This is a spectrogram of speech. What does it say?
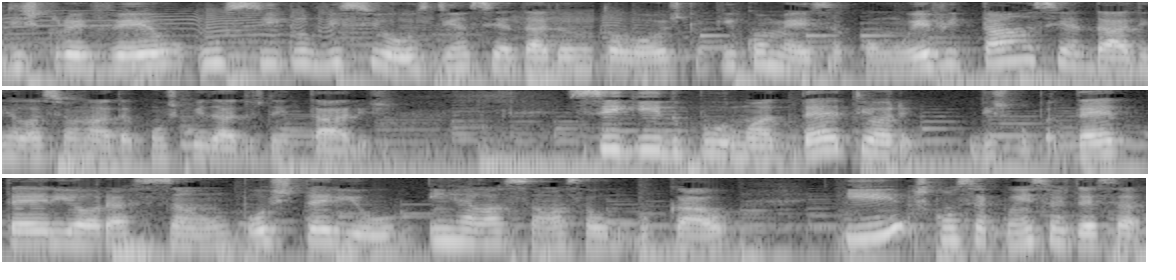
descreveu um ciclo vicioso de ansiedade odontológica que começa com evitar a ansiedade relacionada com os cuidados dentários, seguido por uma deterioração desculpa, deterioração posterior em relação à saúde bucal e as consequências dessa,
